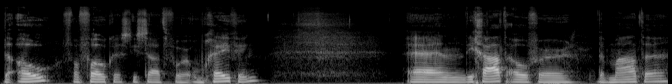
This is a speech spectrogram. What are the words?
De O van focus die staat voor omgeving. En die gaat over de mate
